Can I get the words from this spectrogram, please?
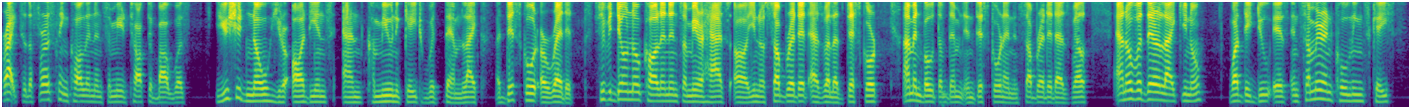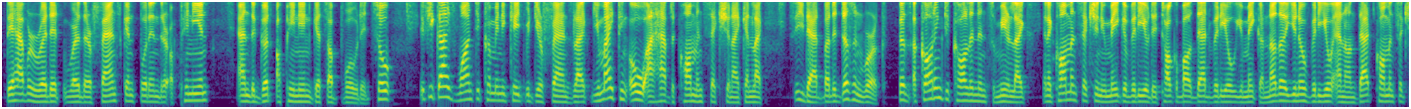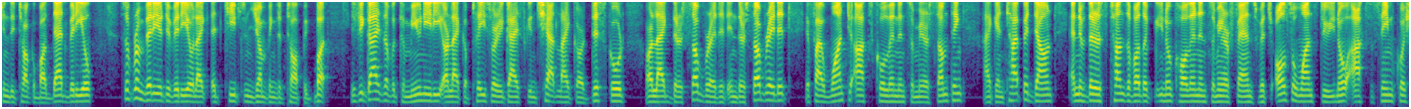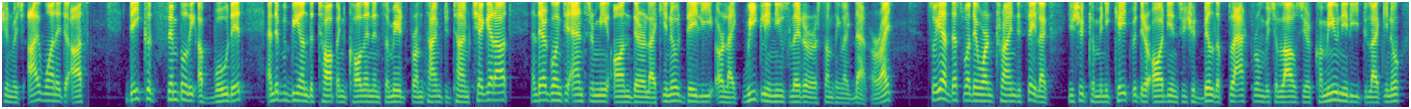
Right, so the first thing Colin and Samir talked about was you should know your audience and communicate with them like a discord or reddit so if you don't know colin and samir has uh you know subreddit as well as discord i'm in both of them in discord and in subreddit as well and over there, like, you know, what they do is in Samir and Colin's case, they have a Reddit where their fans can put in their opinion and the good opinion gets upvoted. So if you guys want to communicate with your fans, like you might think, oh, I have the comment section, I can like see that, but it doesn't work. Because according to Colin and Samir, like in a comment section, you make a video, they talk about that video, you make another, you know, video, and on that comment section, they talk about that video. So from video to video, like it keeps on jumping the topic. But if you guys have a community or like a place where you guys can chat, like our Discord or like their subreddit, in their subreddit, if I want to ask Colin and Samir something, I can type it down. And if there's tons of other, you know, Colin and Samir fans which also wants to, you know, ask the same question which I wanted to ask, they could simply upvote it and it would be on the top and Colin and Samir from time to time check it out and they're going to answer me on their like you know daily or like weekly newsletter or something like that all right so yeah, that's what they were trying to say. Like you should communicate with your audience. You should build a platform which allows your community to like, you know,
